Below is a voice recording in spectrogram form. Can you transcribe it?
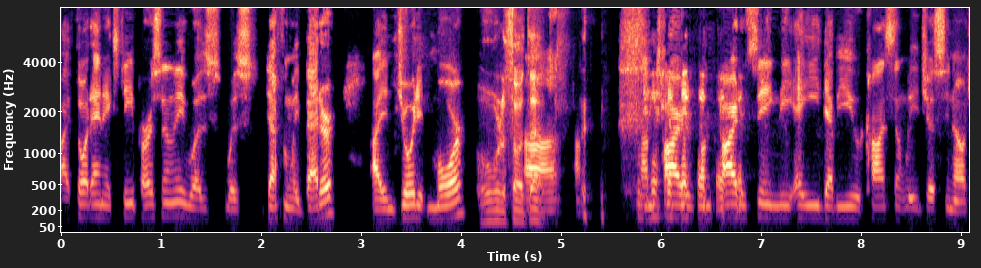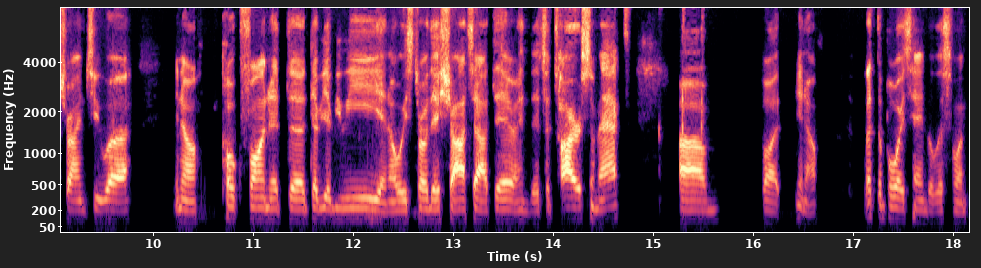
I thought NXT personally was was definitely better. I enjoyed it more. Who would have thought that? Uh, I'm tired. I'm tired of seeing the AEW constantly just you know trying to uh, you know poke fun at the WWE and always throw their shots out there, and it's a tiresome act. Um, but you know, let the boys handle this one.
